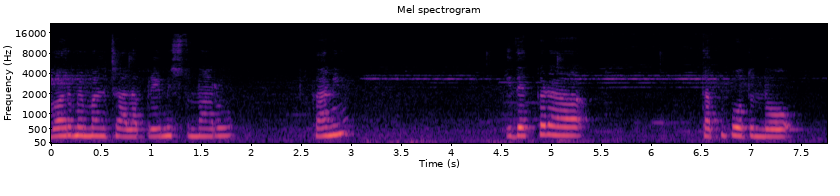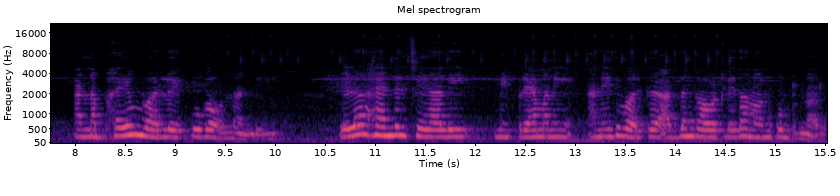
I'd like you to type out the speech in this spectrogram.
వారు మిమ్మల్ని చాలా ప్రేమిస్తున్నారు. కానీ ఇది ఎక్కడ తప్పిపోతుందో అన్న భయం వారిలో ఎక్కువగా ఉందండి. ఎలా హ్యాండిల్ చేయాలి మీ ప్రేమని అనేది వారికి అర్థం కావట్లేదు అని అనుకుంటున్నారు.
